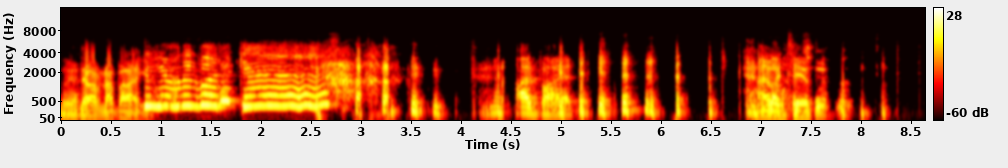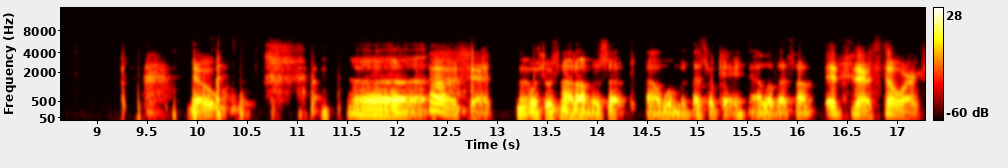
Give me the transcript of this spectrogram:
Yeah. No, I'm not buying it. The uninvited guest. I'd buy it. I would too. nope. Uh, Oh shit. which was not on this album, but that's okay. I love that song. It's no, it still works.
